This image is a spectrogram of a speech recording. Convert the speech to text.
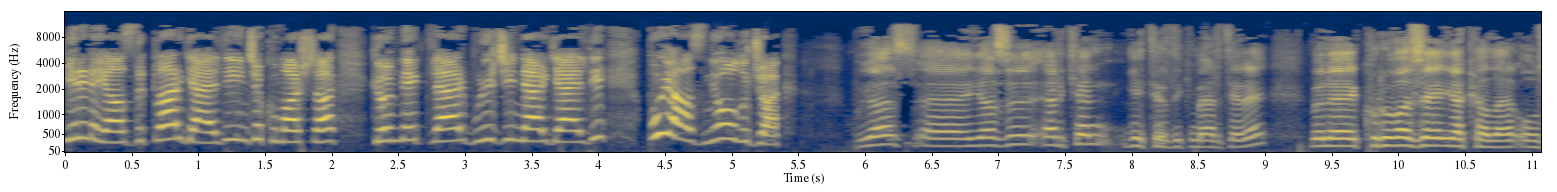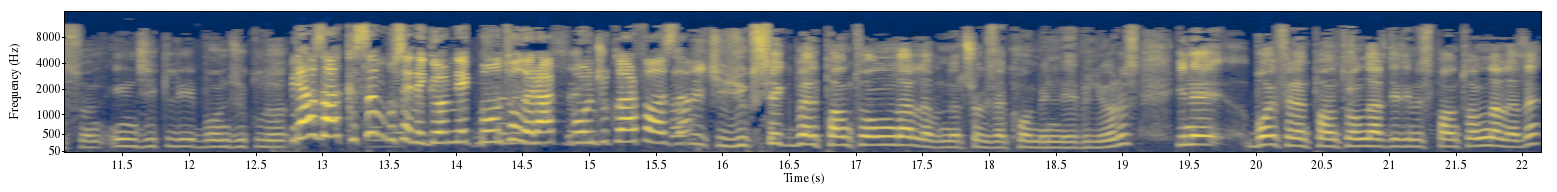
Yerine yazlıklar geldi, ince kumaşlar, gömlekler, blue geldi. Bu yaz ne olacak? Bu yaz e, yazı erken getirdik Merter'e. Böyle kruvaze yakalar olsun, incikli, boncuklu. Biraz daha kısa mı bu sene gömlek, mont sene olarak, yüksek. boncuklar fazla? Tabii ki yüksek bel pantolonlarla bunları çok güzel kombinleyebiliyoruz. Yine boyfriend pantolonlar dediğimiz pantolonlarla da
